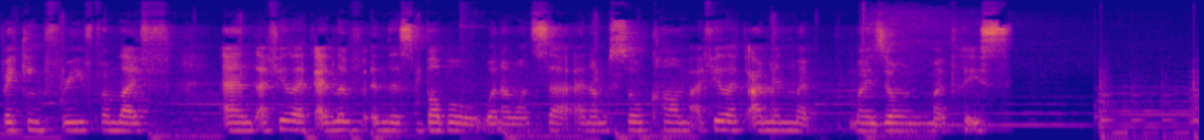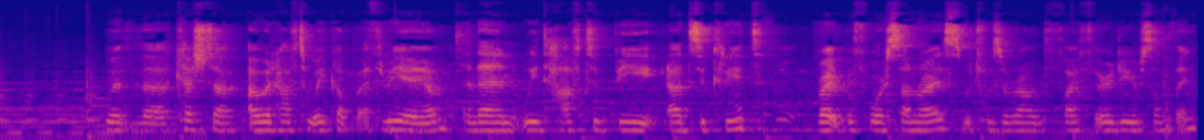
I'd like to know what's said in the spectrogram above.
breaking free from life. And I feel like I live in this bubble when I'm on set and I'm so calm. I feel like I'm in my, my zone, my place. With Kashta, I would have to wake up at 3 a.m. and then we'd have to be at Zekreet right before sunrise, which was around 5.30 or something.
